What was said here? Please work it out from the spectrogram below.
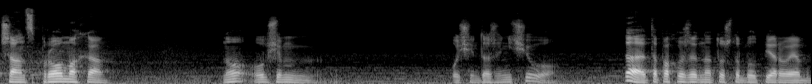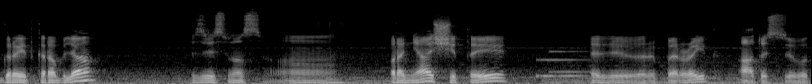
Шанс промаха. Ну, в общем, очень даже ничего. Да, это похоже на то, что был первый апгрейд корабля. Здесь у нас э, броня, щиты, repair rate. А, то есть вот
